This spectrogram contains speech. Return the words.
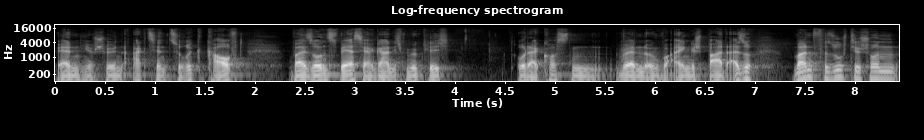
werden hier schön Aktien zurückgekauft, weil sonst wäre es ja gar nicht möglich oder Kosten werden irgendwo eingespart. Also man versucht hier schon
